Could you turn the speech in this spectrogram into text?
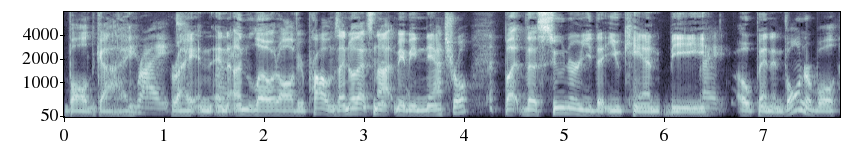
bald guy, Right. right, and, and unload all of your problems. I know that's not maybe natural, but the sooner you, that you can be Right. open and vulnerable,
